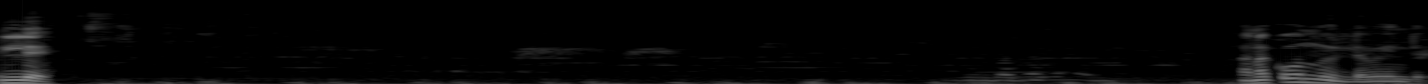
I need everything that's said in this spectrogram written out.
ഇല്ലേ? അനക്കൊന്നുമില്ല മീന്റെ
